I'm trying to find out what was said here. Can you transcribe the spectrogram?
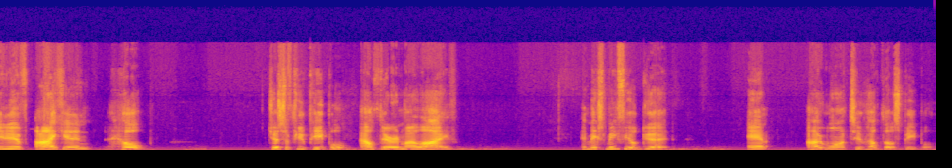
And if I can help just a few people out there in my life, it makes me feel good. And I want to help those people.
